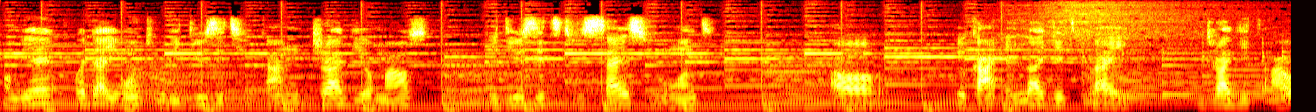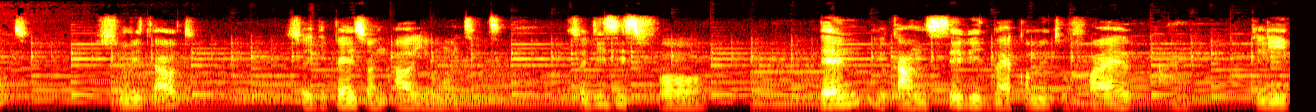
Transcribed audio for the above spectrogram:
From here whether you want to reduce it you can drag your mouse reduce it to the size you want or you can enlarge it by drag it out smooth out. So it depends on how you want it. So this is for then you can save it by coming to file and click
